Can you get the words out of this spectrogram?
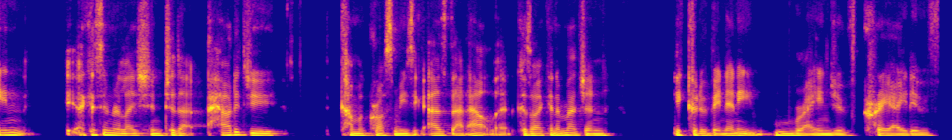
In I guess in relation to that, how did you come across music as that outlet? Because I can imagine it could have been any range of creative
